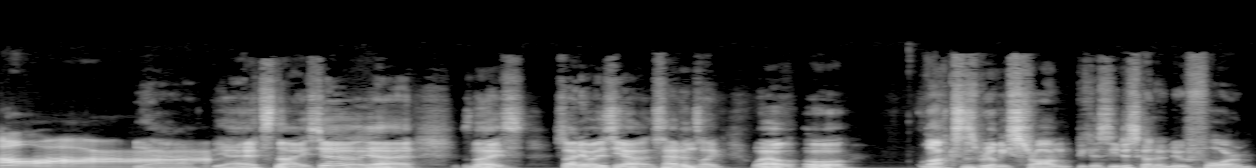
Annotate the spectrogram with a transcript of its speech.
Aww. Yeah, yeah, it's nice. Yeah, yeah, it's nice. So, anyways, yeah, Saturn's like, well, oh, Lux is really strong because he just got a new form.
